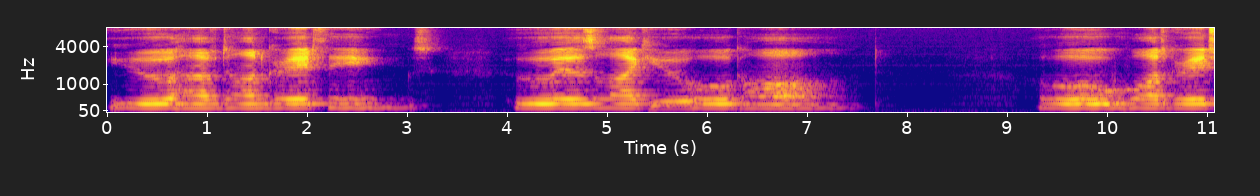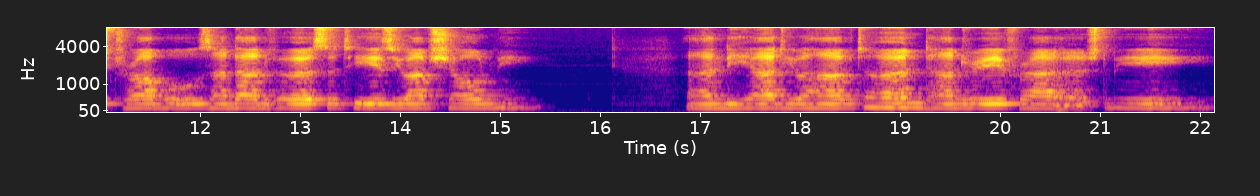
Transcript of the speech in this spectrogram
You have done great things. Who is like you, O God? Oh, what great troubles and adversities you have shown me and yet you have turned and refreshed me.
